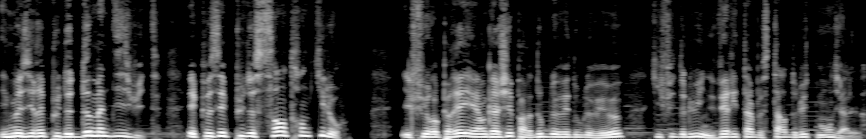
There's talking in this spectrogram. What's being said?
il mesurait plus de 2m18 et pesait plus de 130 kg. Il fut repéré et engagé par la WWE qui fit de lui une véritable star de lutte mondiale.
